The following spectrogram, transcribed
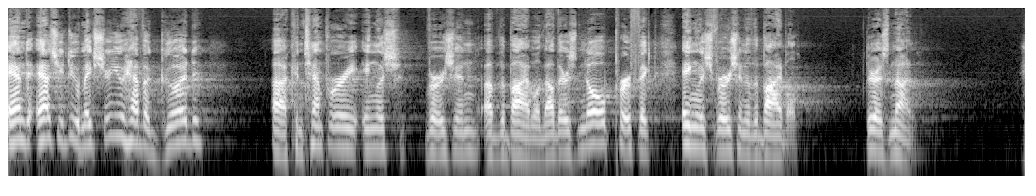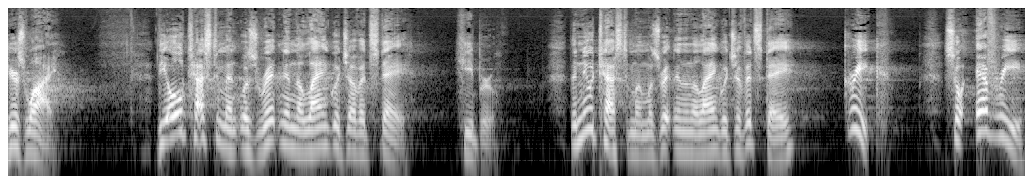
And as you do, make sure you have a good uh, contemporary English version of the Bible. Now, there's no perfect English version of the Bible, there is none. Here's why the Old Testament was written in the language of its day, Hebrew. The New Testament was written in the language of its day, Greek. So every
